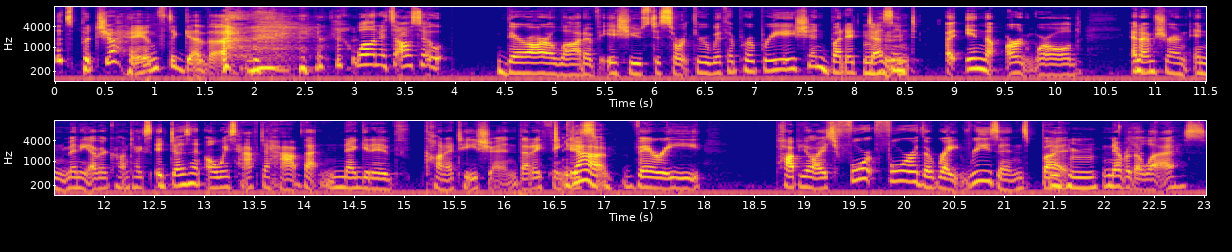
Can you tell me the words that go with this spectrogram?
let's put your hands together. well, and it's also there are a lot of issues to sort through with appropriation, but it mm-hmm. doesn't mm-hmm. in the art world and I'm sure in, in, many other contexts, it doesn't always have to have that negative connotation that I think yeah. is very popularized for for the right reasons, but mm-hmm. nevertheless.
